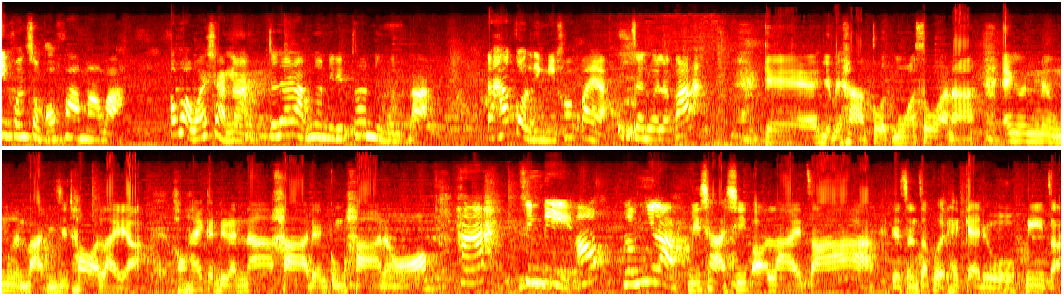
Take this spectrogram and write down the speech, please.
ีคนส่งข้อความมาว่ะ เขาบอกว่าฉันอะจะได้รับเงินดิจิตอลหนึ่งหมื่นบาท แต่ถ้ากดลิงก์นี้เข้าไปอะจะรวยแล้วปะแกอย่าไปหากดมั่วซั่วนะไอ้เงินหนึ่งหมื่นบาทดิจิทัลอะไรอะ่ะเขาให้กันเดือนหน้าค่ะเดือนกุมภาเนาะฮะจริงดิเอ้าแล้วนี่ล่ะมีฉาชีพออนไลน์จ้า เดี๋ยวฉันจะเปิดให้แกดูนี่จ้ะ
